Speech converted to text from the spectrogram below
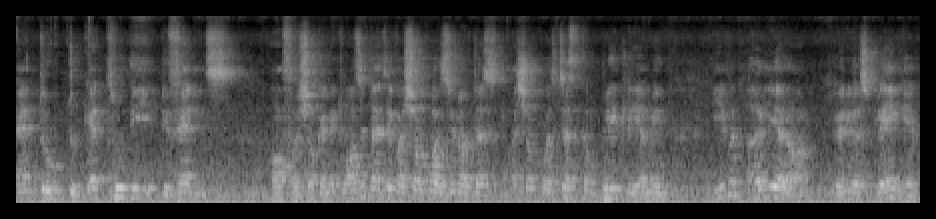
And to, to get through the defense of Ashok, and it wasn't as if Ashok was, you know, just, Ashok was just completely, I mean, even earlier on, when he was playing him,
